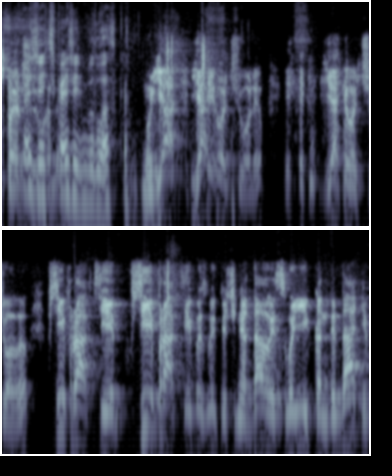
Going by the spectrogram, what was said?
З першої Кажіть, кажіть, будь ласка. Ну я, я його очолив. Я його очолив. Всі фракції, всі фракції без виключення дали своїх кандидатів,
